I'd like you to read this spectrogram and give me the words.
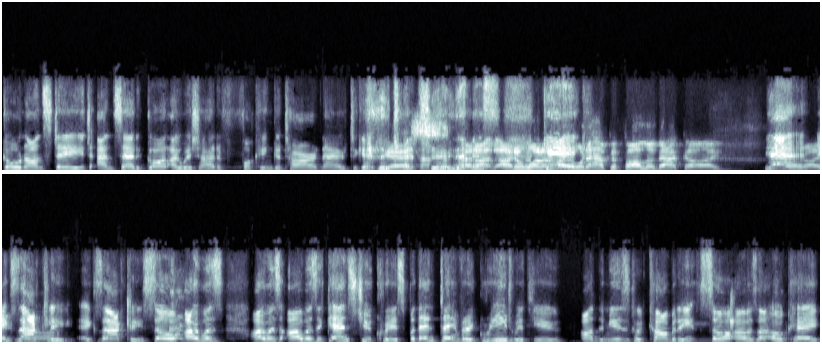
going on stage and said, "God, I wish I had a fucking guitar now to get, get Yes, through this." and I, I don't want to. I don't want to have to follow that guy. Yeah, right? exactly, exactly. So I was, I was, I was against you, Chris, but then David agreed with you on the Mm. musical comedy. So I was like, okay.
